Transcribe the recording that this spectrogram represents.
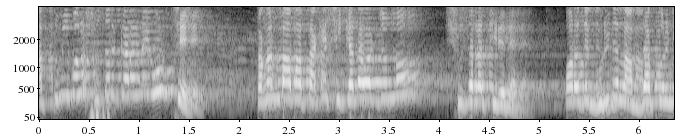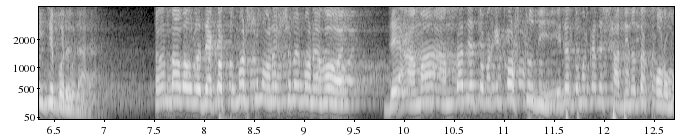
আর তুমি বলো সুতার কারণে উঠছে তখন বাবা তাকে শিক্ষা দেওয়ার জন্য সুতাটা ছিঁড়ে দেয়। পরে যে গুড়িটা লাভজাপ করে নিচে পড়ে যায়। তখন বাবা বলে, দেখো, তোমার সময় অনেক সময় মনে হয় যে আমা, আমরা যে তোমাকে কষ্ট দিই, এটা তোমার কাছে স্বাধীনতা কর্ম।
